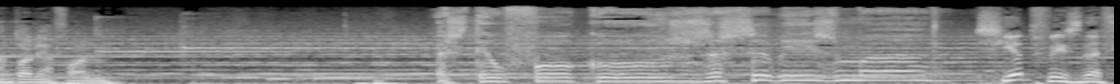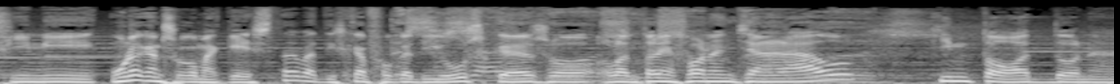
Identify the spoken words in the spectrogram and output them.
Antònia Font. Esteu focus a l'abisme... Si et fes definir una cançó com aquesta, Batisca Focatiusques o l'Antònia Font en general, quin to et dona?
